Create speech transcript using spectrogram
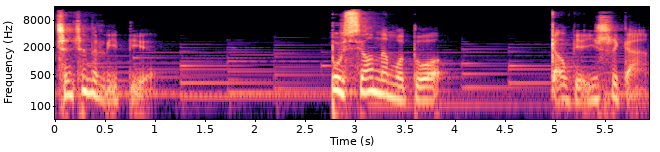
真正的离别，不需要那么多告别仪式感。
